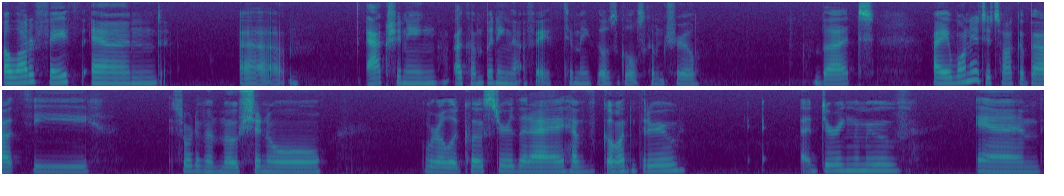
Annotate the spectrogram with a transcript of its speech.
A lot of faith and um, actioning, accompanying that faith to make those goals come true. But I wanted to talk about the sort of emotional roller coaster that I have gone through uh, during the move. And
